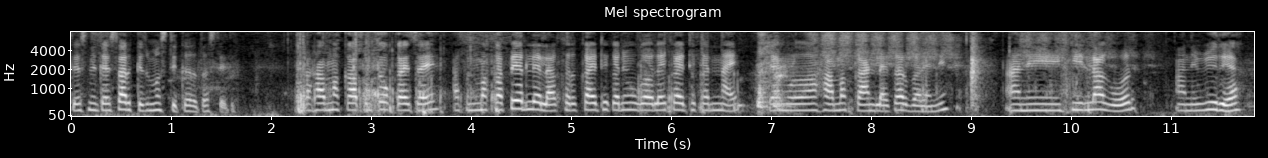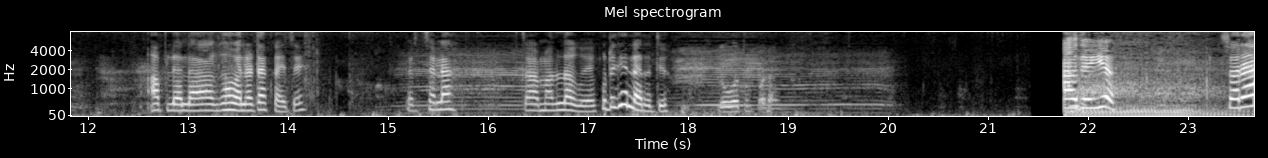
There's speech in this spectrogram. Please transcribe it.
त्यासने काय सारखेच मस्ती करत असते ती. तर हा मक्का आपण टोकायचा आहे. आपण मक्का पेरलेला खरं काही ठिकाणी उगवलाय काही ठिकाणी नाही. त्यामुळं हा मक्का आणलाय कारभाऱ्यांनी. आणि ही लागवड आणि विर्या आपल्याला गव्हाला टाकायचं आहे तर चला कामाला लागूया. कुठे गेला रे तो गवत पडा जाऊ दे ये. सरा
